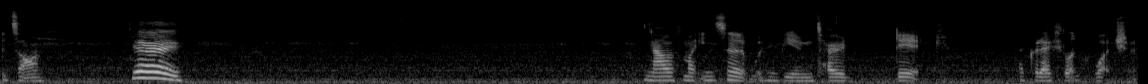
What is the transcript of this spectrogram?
It's on. Yay! Now, if my internet wouldn't be an entire dick, I could actually like watch it.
